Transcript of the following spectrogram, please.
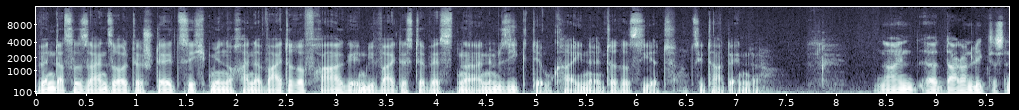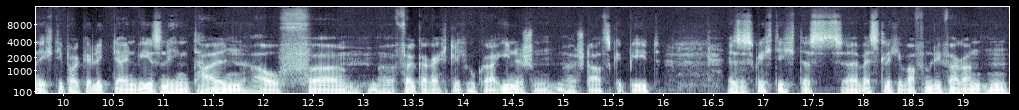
Wenn das so sein sollte, stellt sich mir noch eine weitere Frage, inwieweit ist der Westen an einem Sieg der Ukraine interessiert? Zitat Ende. Nein, äh, daran liegt es nicht. Die Brücke liegt ja in wesentlichen Teilen auf äh, völkerrechtlich ukrainischem äh, Staatsgebiet. Es ist richtig, dass äh, westliche Waffenlieferanten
